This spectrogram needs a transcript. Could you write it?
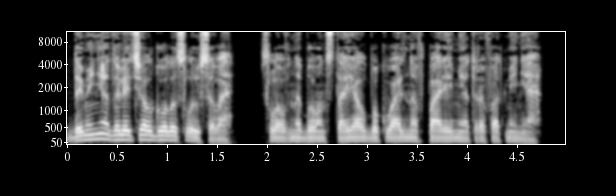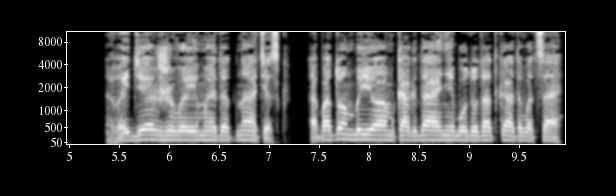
До меня долетел голос Лысого, словно бы он стоял буквально в паре метров от меня. «Выдерживаем этот натиск, а потом бьем, когда они будут откатываться!»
